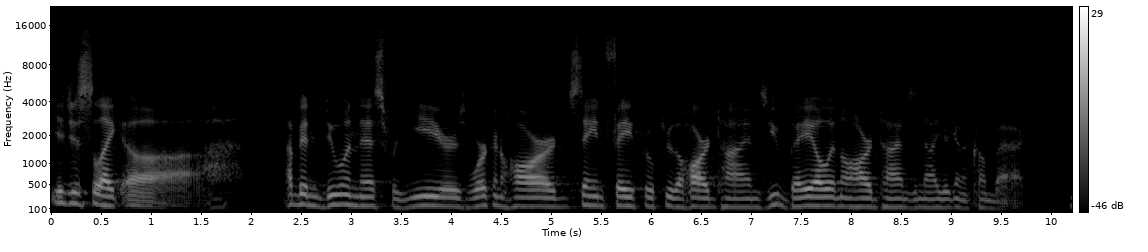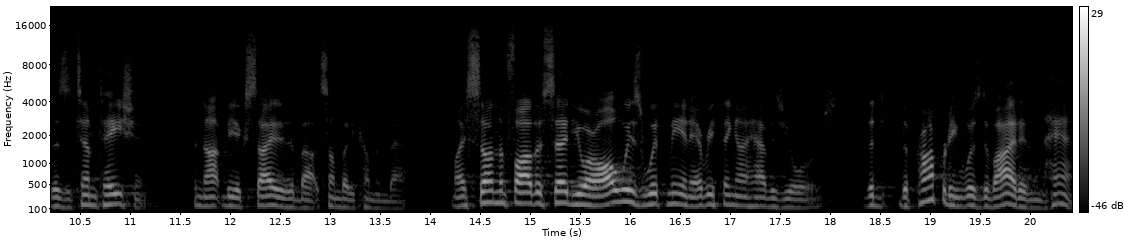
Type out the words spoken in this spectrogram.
you're just like, uh, I've been doing this for years, working hard, staying faithful through the hard times. You bail in the hard times, and now you're going to come back. There's a temptation to not be excited about somebody coming back. My son, the father said, You are always with me, and everything I have is yours. The, the property was divided in half.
